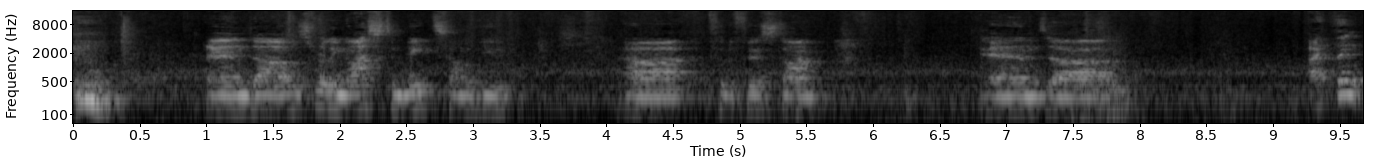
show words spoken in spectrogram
and uh, it was really nice to meet some of you uh, for the first time. And uh, I think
